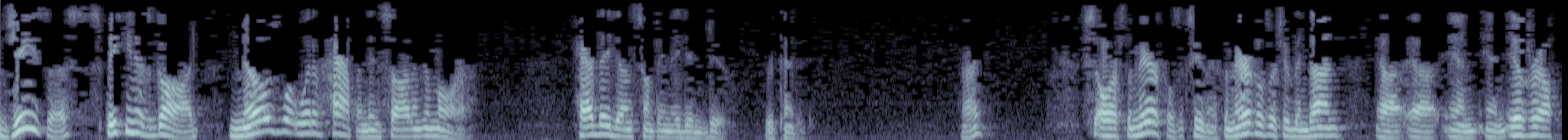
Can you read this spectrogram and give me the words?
Jesus, speaking as God, knows what would have happened in Sodom and Gomorrah had they done something they didn't do, repented. Right? So, or if the miracles, excuse me, if the miracles which have been done uh, uh, in, in Israel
